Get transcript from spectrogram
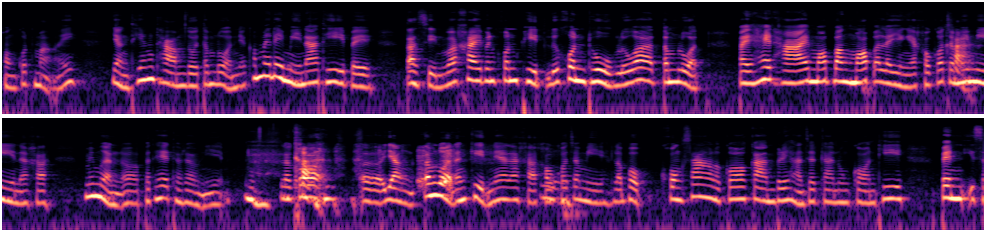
ของกฎหมาย อย่างเที่ยงธรรมโดยตำรวจเนี่ยก็ไม่ได้มีหน้าที่ไปตัดสินว่าใครเป็นคนผิดหรือคนถูกหรือว่าตำรวจไปให้ท้ายม็อบบางม็อบอะไรอย่างเงี้ยเขาก็จะไม่มีนะคะ ไม่เหมือนอประเทศแถวๆนี้ แล้วก็อย่างตำรวจอังกฤษเนี่ยนะคะเขาก็จะมีระบบโครงสร้างแล้วก็การบริหารจัดการองค์กรที่เป็นอิส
